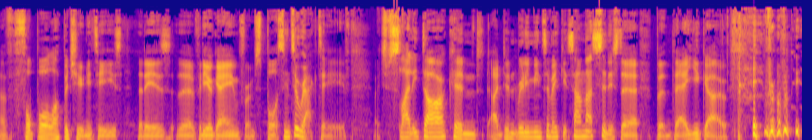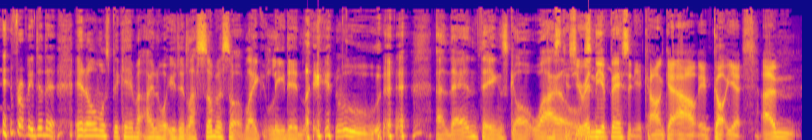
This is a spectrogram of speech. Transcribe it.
of football opportunities that is the video game from Sports Interactive. Is slightly dark, and I didn't really mean to make it sound that sinister, but there you go. it probably it probably did it. It almost became a I know what you did last summer sort of like lead in, like ooh, and then things got wild. Because you're in the abyss and you can't get out. It got you. Um,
